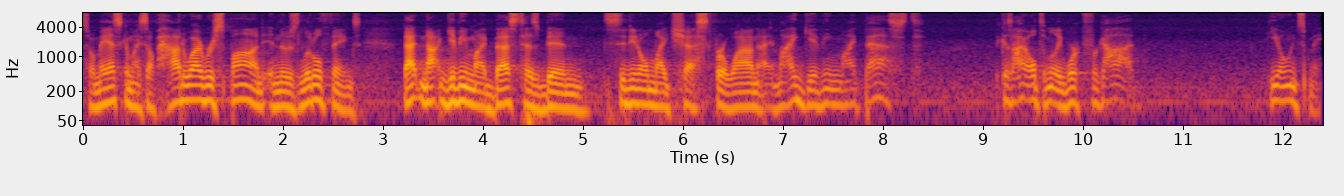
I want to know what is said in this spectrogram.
So I'm asking myself, how do I respond in those little things? That not giving my best has been sitting on my chest for a while now. Am I giving my best? Because I ultimately work for God, He owns me.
